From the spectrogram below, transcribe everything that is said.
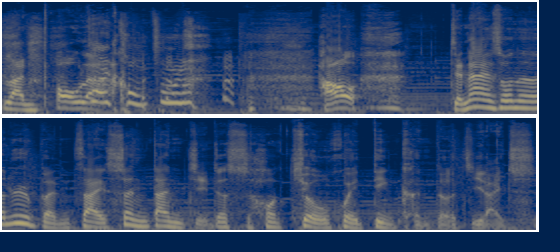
懒偷了，太恐怖了。好。简单来说呢，日本在圣诞节的时候就会订肯德基来吃。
